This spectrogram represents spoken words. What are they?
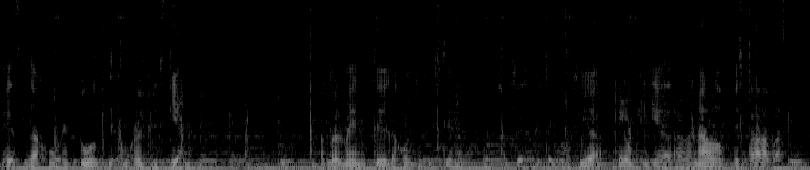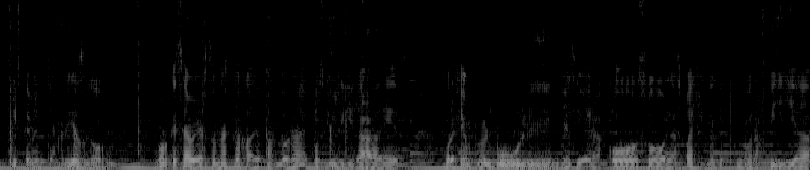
es la juventud y la moral cristiana. Actualmente la juventud cristiana con todos los accesos y tecnología que la humanidad ha ganado está tristemente en riesgo porque se ha abierto una caja de Pandora de posibilidades, por ejemplo, el bullying, el ciberacoso, las páginas de pornografía,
